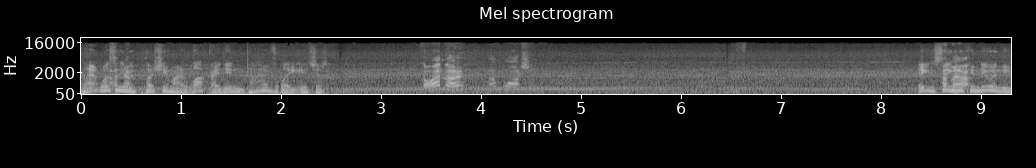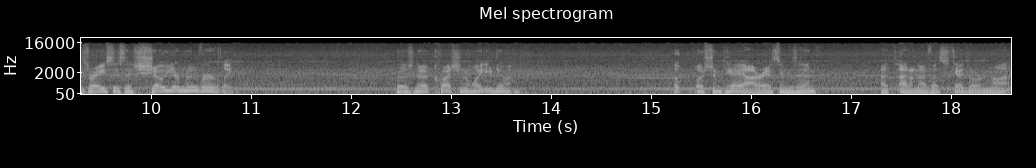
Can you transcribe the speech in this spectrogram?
That wasn't even pushing my luck. I didn't dive late. It's just oh, I know, I'm watching. Biggest thing you can do in these races is show your move early. There's no question of what you're doing. Oh, Ocean PAI Racing's in. I, I don't know if it's scheduled or not.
